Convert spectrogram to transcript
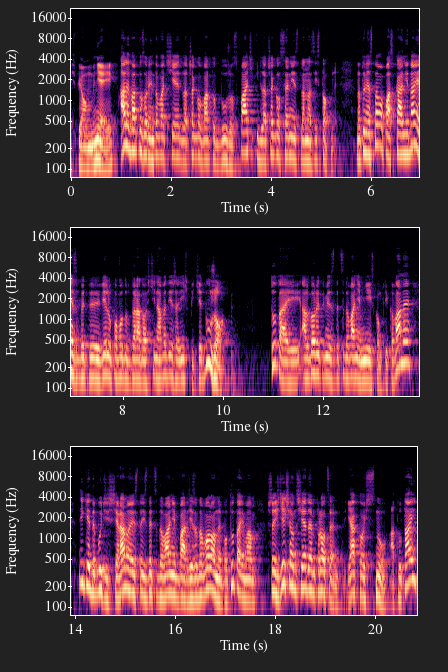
śpią mniej, ale warto zorientować się, dlaczego warto dużo spać i dlaczego sen jest dla nas istotny. Natomiast ta opaska nie daje zbyt y, wielu powodów do radości, nawet jeżeli śpicie dużo. Tutaj algorytm jest zdecydowanie mniej skomplikowany i kiedy budzisz się rano, jesteś zdecydowanie bardziej zadowolony, bo tutaj mam 67% jakość snu, a tutaj?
